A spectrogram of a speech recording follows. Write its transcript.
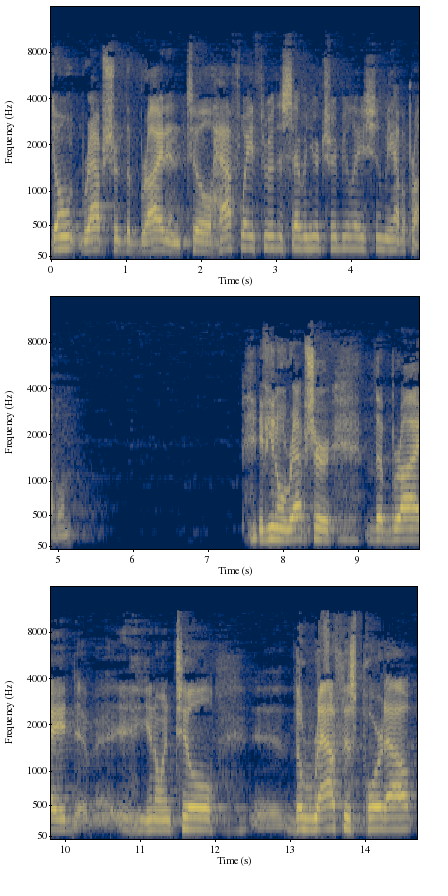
don't rapture the bride until halfway through the seven year tribulation, we have a problem. If you don't rapture the bride, you know, until uh, the wrath is poured out,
